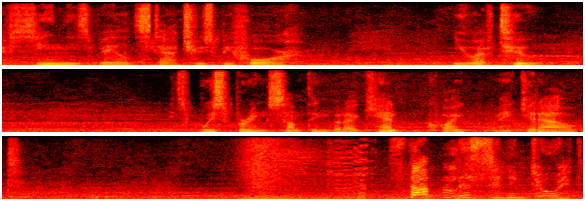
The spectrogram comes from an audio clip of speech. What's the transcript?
I've seen these veiled statues before. You have too. It's whispering something, but I can't quite make it out. Stop listening to it.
